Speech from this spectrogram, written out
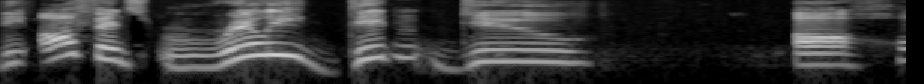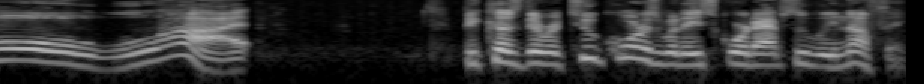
the offense really didn't do a whole lot because there were two quarters where they scored absolutely nothing.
